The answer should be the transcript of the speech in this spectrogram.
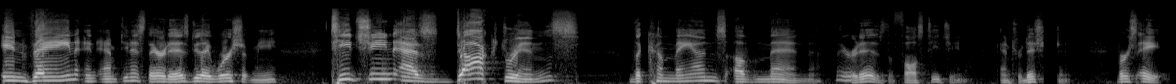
In vain, in emptiness, there it is, do they worship me teaching as doctrines the commands of men. There it is, the false teaching and tradition. Verse 8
